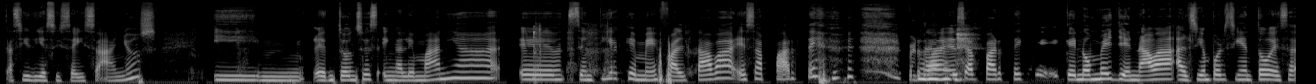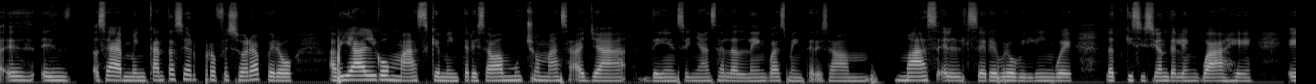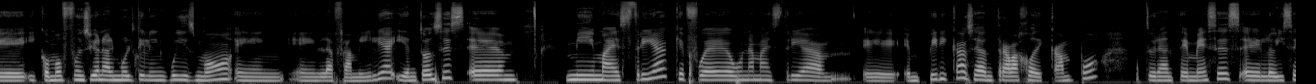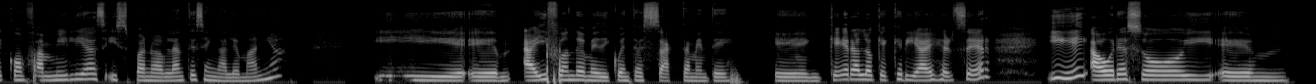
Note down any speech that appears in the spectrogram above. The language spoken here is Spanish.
casi 16 años. Y mm, entonces en Alemania eh, sentía que me faltaba esa parte, ¿verdad? Esa parte que, que, no me llenaba al 100% esa, o sea, me encanta ser profesora, pero había algo más que me interesaba mucho más allá de enseñanza de las lenguas, me interesaba más el cerebro bilingüe, la adquisición del lenguaje eh, y cómo funciona el multilingüismo en, la familia. Y entonces... Em, mi maestría, que fue una maestría eh, empírica, o sea, un trabajo de campo, durante meses eh, lo hice con familias hispanohablantes en Alemania. Y em, ahí fue donde me di cuenta exactamente en qué era lo que quería ejercer. Y ahora soy em,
